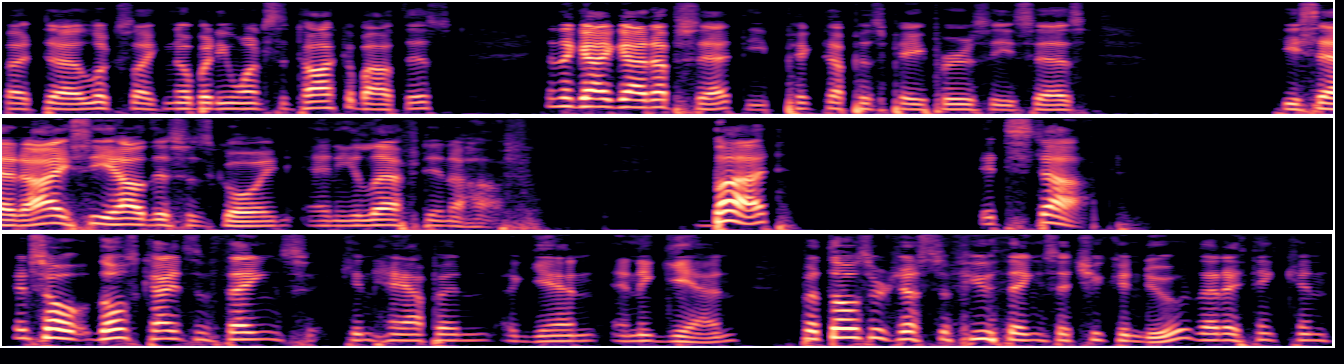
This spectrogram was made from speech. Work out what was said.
but uh, looks like nobody wants to talk about this. And the guy got upset. He picked up his papers. He says, he said, I see how this is going, and he left in a huff. But it stopped. And so those kinds of things can happen again and again, but those are just a few things that you can do that I think can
